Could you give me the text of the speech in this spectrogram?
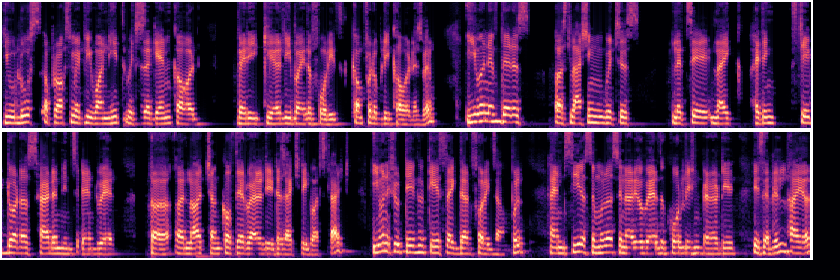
you lose approximately one ETH, which is again covered very clearly by the 4 ETH, comfortably covered as well. Even if there is a slashing, which is, let's say, like I think Staked.us had an incident where uh, a large chunk of their validators actually got slashed. Even if you take a case like that, for example, and see a similar scenario where the correlation penalty is a little higher,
